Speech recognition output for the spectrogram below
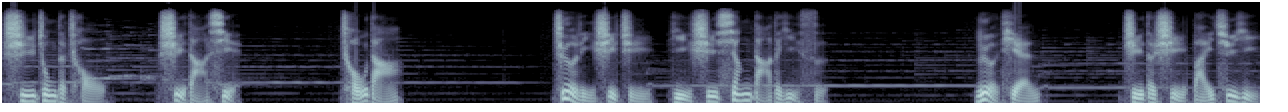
诗中的愁是答谢，酬答，这里是指以诗相答的意思。乐天指的是白居易，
